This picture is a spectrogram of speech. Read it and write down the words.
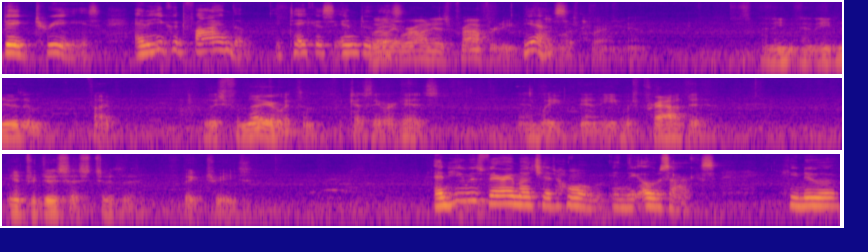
big trees, and he could find them. He'd take us into Well, this. they were on his property. for the Yes. most part, yeah. And he, and he knew them by, he was familiar with them because they were his. And we, and he was proud to introduce us to the big trees. And he was very much at home in the Ozarks. He knew,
